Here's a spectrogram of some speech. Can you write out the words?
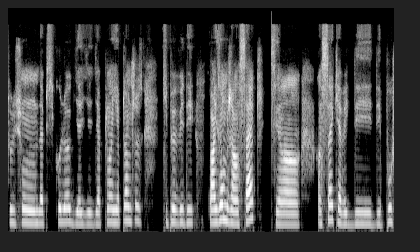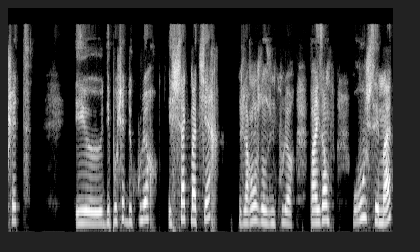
solution de la psychologue. Il y a, il y a- plein, il y a plein de choses qui peuvent aider. Par exemple, j'ai un sac. C'est un, un sac avec des, des pochettes et euh, des pochettes de couleurs. Et chaque matière, je la range dans une couleur. Par exemple, rouge, c'est mat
